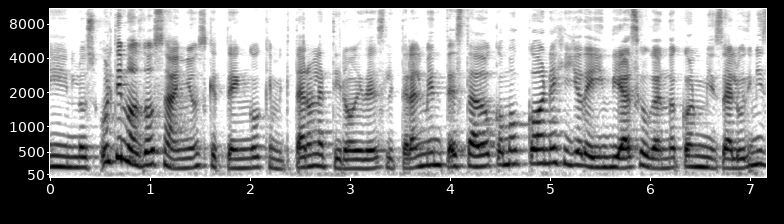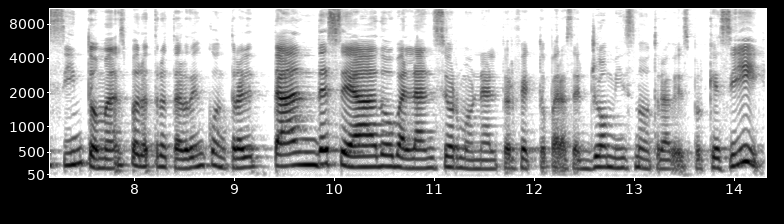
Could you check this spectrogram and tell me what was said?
En los últimos dos años que tengo que me quitaron la tiroides, literalmente he estado como conejillo de indias jugando con mi salud y mis síntomas para tratar de encontrar el tan deseado balance hormonal perfecto para ser yo misma otra vez. Porque sí,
